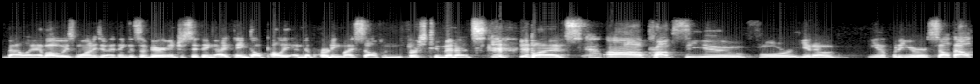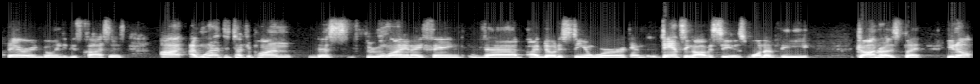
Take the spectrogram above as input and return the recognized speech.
ballet. I've always wanted to. I think it's a very interesting thing. I think I'll probably end up hurting myself in the first two minutes. but uh, props to you for you know you know putting yourself out there and going to these classes. I, I wanted to touch upon this through line. I think that I've noticed in your work, and dancing obviously is one of the genres. But you know,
